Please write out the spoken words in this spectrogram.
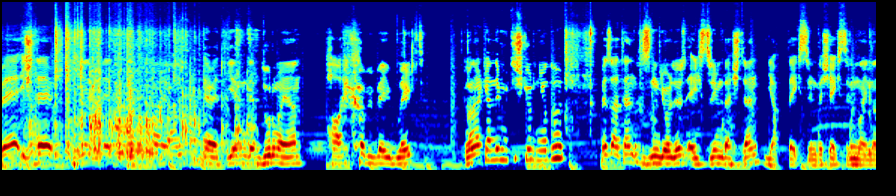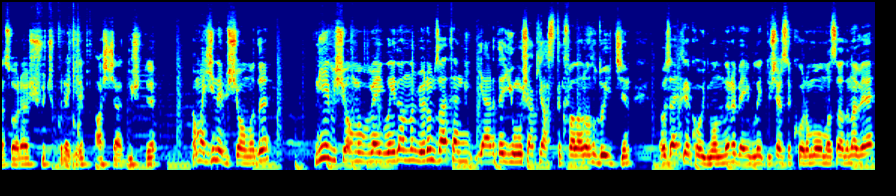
Ve işte yerinde durmayan, evet yerinde durmayan harika bir Beyblade. Dönerken de müthiş görünüyordu. Ve zaten hızını gördüğünüz Extreme Dash'ten yaptı Extreme Dash'ı. Extreme Line'dan sonra şu çukura girip aşağı düştü. Ama yine bir şey olmadı. Niye bir şey olmadı bu Beyblade'i anlamıyorum. Zaten yerde yumuşak yastık falan olduğu için. Özellikle koydum onları Beyblade düşerse koruma olması adına ve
